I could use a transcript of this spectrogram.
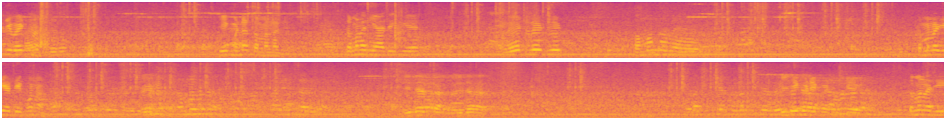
जी वेट एक मिनट तमन्ना जी। तमन्ना जी यहाँ देखिए। वेट वेट वेट तमन्ना में तमन्ना जी देखो ना। इधर कर लो इधर पीछे खड़े बैठो तमन्ना जी।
